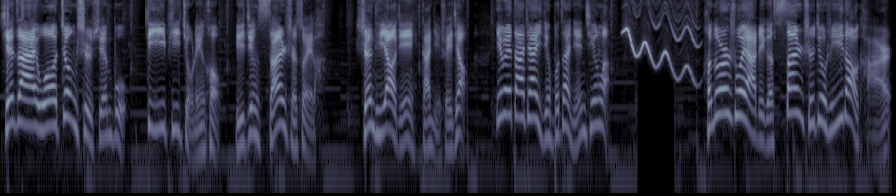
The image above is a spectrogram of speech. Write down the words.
现在我正式宣布，第一批九零后已经三十岁了，身体要紧，赶紧睡觉，因为大家已经不再年轻了。很多人说呀，这个三十就是一道坎儿，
